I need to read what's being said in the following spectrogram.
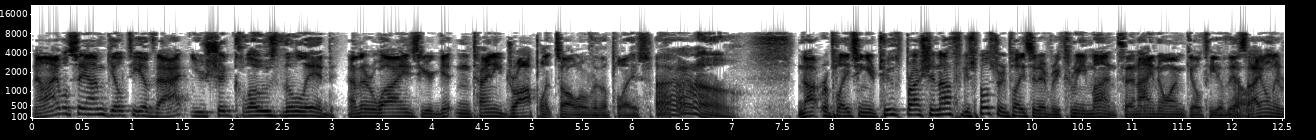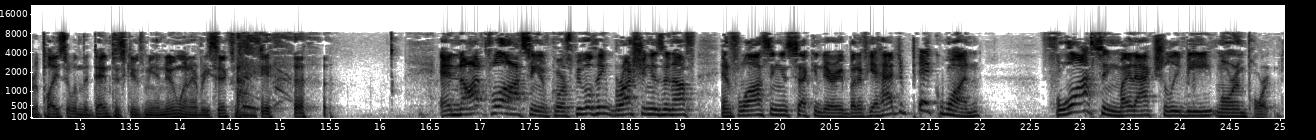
Now I will say I'm guilty of that. You should close the lid, otherwise you're getting tiny droplets all over the place. Oh, Not replacing your toothbrush enough. You're supposed to replace it every three months, and I know I'm guilty of this. No. I only replace it when the dentist gives me a new one every six months. And not flossing, of course. People think brushing is enough and flossing is secondary, but if you had to pick one, flossing might actually be more important.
